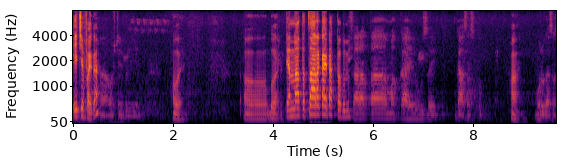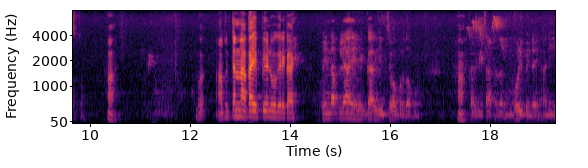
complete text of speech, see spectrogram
एच एफ आहे का? हां होय. अं, बरं. त्यांना आता चारा काय टाकता तुम्ही? चार आता मक्का आहे ऊस आहे घास असतो. हां. मुरघास असतो. हां. बरं. अजून त्यांना काय पेंड वगैरे काय? पेंड आपले आहे कारगिलचे वापरतो आपण. हां. कारगिलचा आठ हजार गोळी पेंड आहे आणि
